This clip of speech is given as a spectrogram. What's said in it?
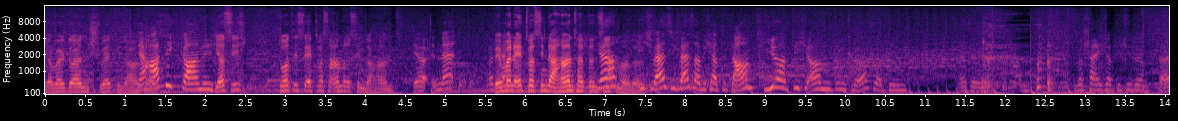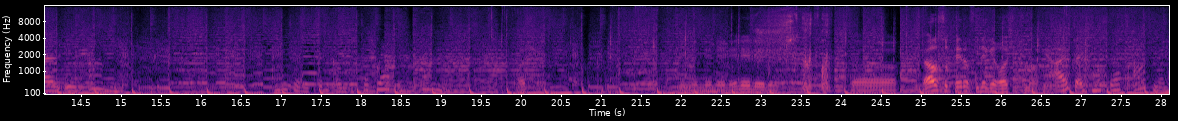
Ja, weil du ein Schwert in der Hand Der hast. hatte ich gar nicht. Ja, sieh, du hattest etwas anderes in der Hand. Ja, nein. Wenn man etwas in der Hand hat, dann ja, sieht man das. ich weiß, ich weiß, aber ich hatte da und hier hatte ich ähm, den Cursor, den. Also, wahrscheinlich hatte ich wieder einen Pfeil Arm. Hör auf, so pädophile Geräusche zu machen. Alter, ich muss erst atmen.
